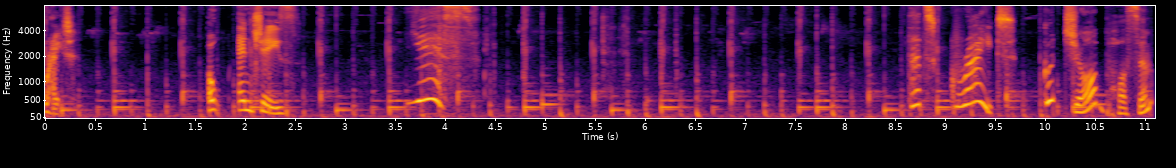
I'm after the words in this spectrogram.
Great. Oh, and cheese. Yes. That's great. Good job, Possum.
